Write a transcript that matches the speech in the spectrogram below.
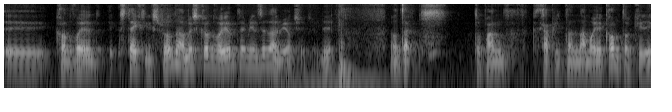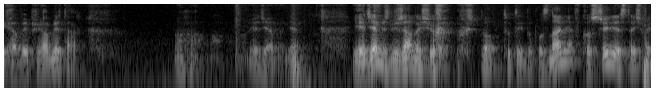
yy, konwojent, z technik z przodu, a my z konwojentem między nami on siedział, nie? On tak, to pan kapitan na moje konto kielicha wypił, a my tak. Aha, jedziemy, nie? Jedziemy, zbliżamy się już do, tutaj do Poznania, w Kostrzynie jesteśmy.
